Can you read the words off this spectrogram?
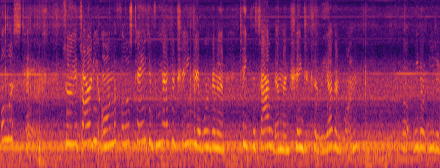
fullest tank. So it's already on the fullest tank. If we have to change it, we're gonna take this out and then change it to the other one. Don't need to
